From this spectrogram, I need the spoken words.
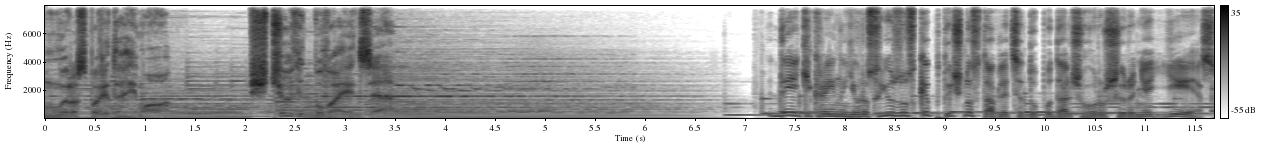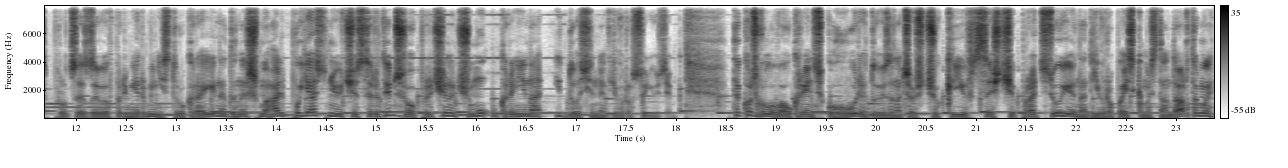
ми розповідаємо, що відбувається. Деякі країни Євросоюзу скептично ставляться до подальшого розширення ЄС. Про це заявив прем'єр-міністр України Денис Шмигаль, пояснюючи серед іншого причини, чому Україна і досі не в Євросоюзі. Також голова українського уряду відзначив, що Київ все ще працює над європейськими стандартами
